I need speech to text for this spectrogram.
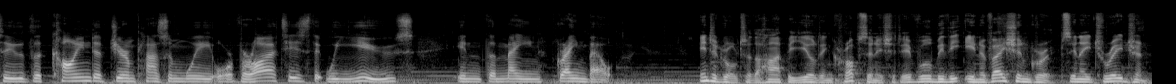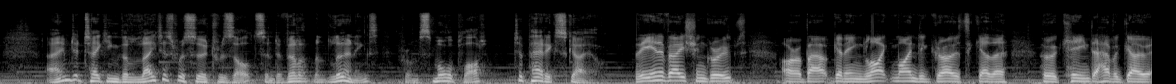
to the kind of germplasm we, or varieties that we use in the main grain belt. Integral to the Hyper Yielding Crops initiative will be the innovation groups in each region, aimed at taking the latest research results and development learnings from small plot to paddock scale. The innovation groups are about getting like-minded growers together who are keen to have a go.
